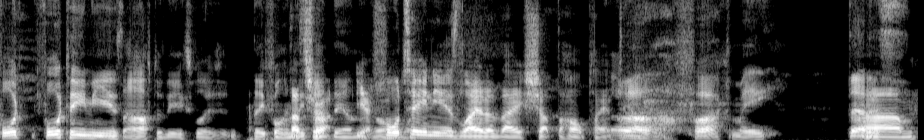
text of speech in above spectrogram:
four, 14 years after the explosion, they finally That's shut right. down. Yeah, oh my- 14 years later, they shut the whole plant down. Oh, fuck me. That is Um,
